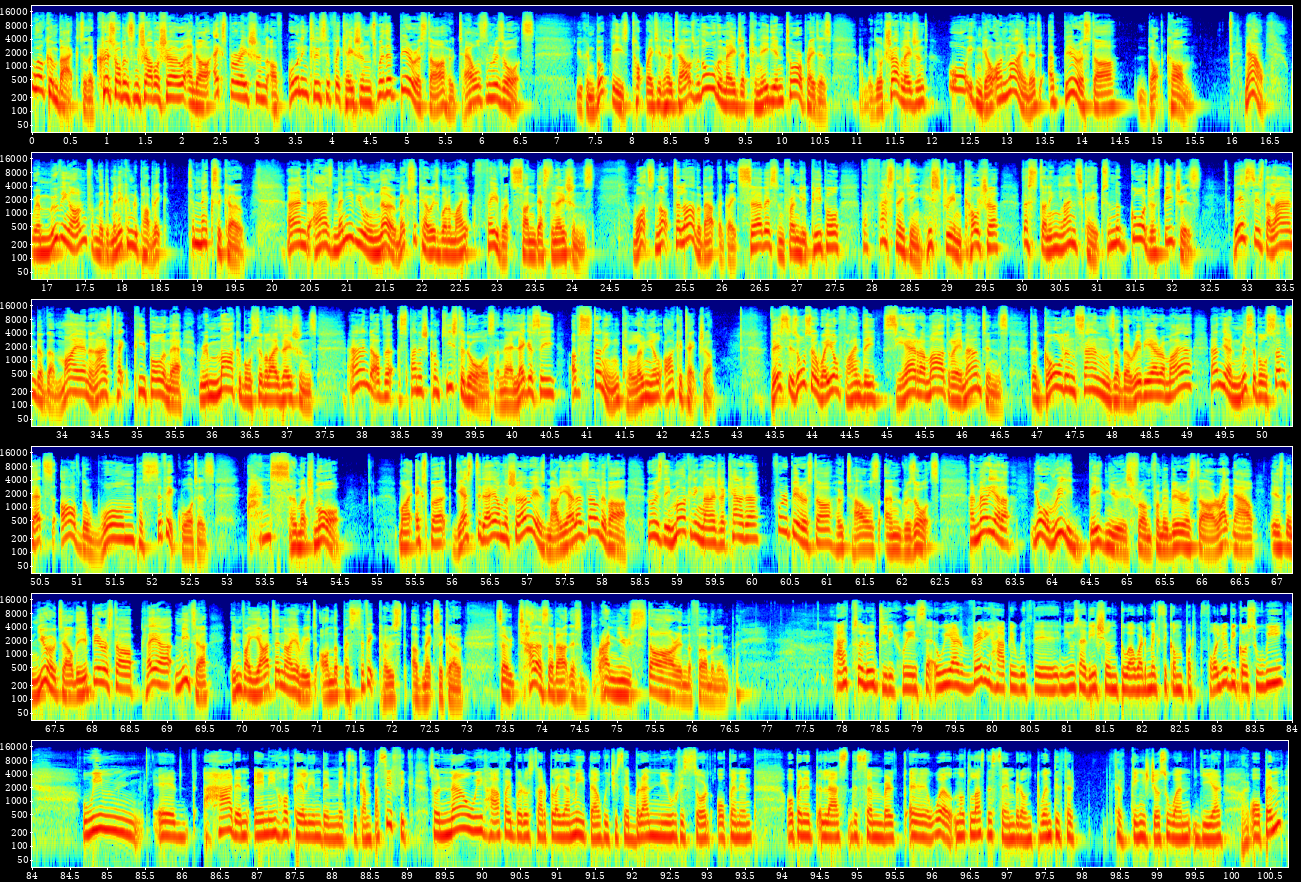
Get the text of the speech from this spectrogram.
Welcome back to the Chris Robinson Travel Show and our exploration of all inclusive vacations with Iberostar Hotels and Resorts. You can book these top rated hotels with all the major Canadian tour operators and with your travel agent, or you can go online at iberostar.com. Now, we're moving on from the Dominican Republic to Mexico. And as many of you will know, Mexico is one of my favorite sun destinations. What's not to love about the great service and friendly people, the fascinating history and culture, the stunning landscapes, and the gorgeous beaches? This is the land of the Mayan and Aztec people and their remarkable civilizations, and of the Spanish conquistadors and their legacy of stunning colonial architecture. This is also where you'll find the Sierra Madre Mountains, the golden sands of the Riviera Maya, and the unmissable sunsets of the warm Pacific waters, and so much more. My expert guest today on the show is Mariela Zaldivar, who is the Marketing Manager Canada for Iberostar Hotels and Resorts. And Mariela, your really big news from, from Iberostar right now is the new hotel, the Iberostar Playa Mita in Vallarta, Nayarit on the Pacific coast of Mexico. So tell us about this brand new star in the firmament. Absolutely, Chris. We are very happy with the news addition to our Mexican portfolio because we we uh, hadn't any hotel in the Mexican Pacific. So now we have Iberostar Playa Mita, which is a brand new resort opening opened last December. Uh, well, not last December, on 2013, just one year right. open.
